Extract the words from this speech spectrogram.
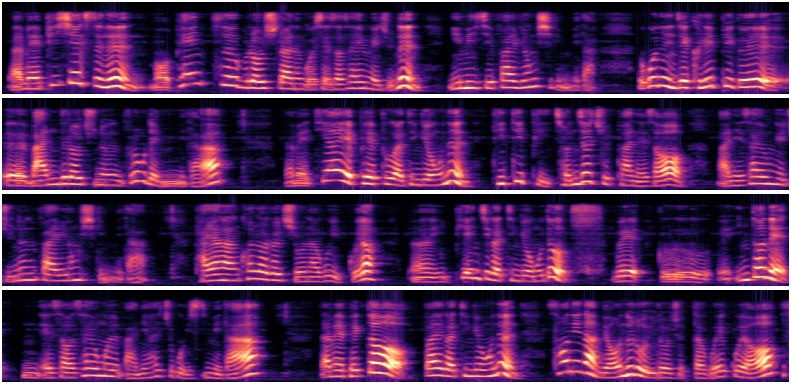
그 다음에 PCX는 뭐 페인트 브러쉬라는 곳에서 사용해주는 이미지 파일 형식입니다. 요거는 이제 그래픽을 만들어주는 프로그램입니다. 그 다음에 TIFF 같은 경우는 DTP 전자출판에서 많이 사용해주는 파일 형식입니다. 다양한 컬러를 지원하고 있고요. 어, 이 PNG 같은 경우도 왜 그 인터넷에서 사용을 많이 해주고 있습니다. 그 다음에 벡터 파일 같은 경우는 선이나 면으로 이루어졌다고 했고요.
